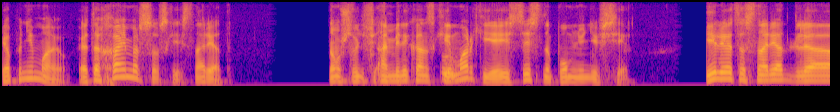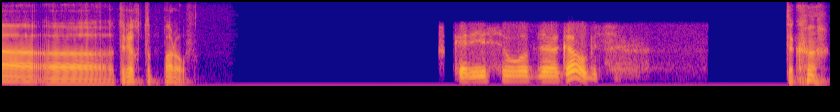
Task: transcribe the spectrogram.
Я понимаю. Это Хаймерсовский снаряд. Потому что американские марки я, естественно, помню не все. Или это снаряд для э, трех топоров? Скорее всего, для гаубицы. Так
